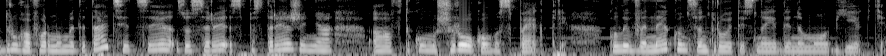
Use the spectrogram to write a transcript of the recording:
друга форма медитації це спостереження в такому широкому спектрі, коли ви не концентруєтесь на єдиному об'єкті.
